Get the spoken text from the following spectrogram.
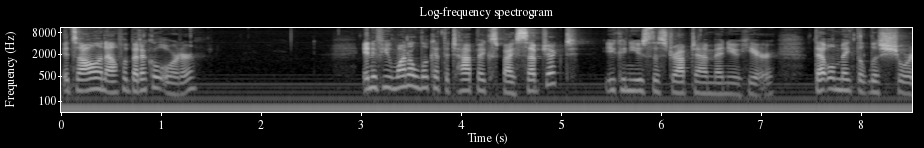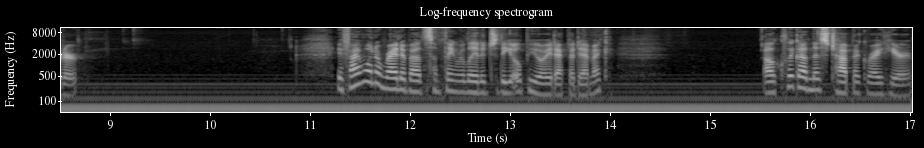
It's all in alphabetical order. And if you want to look at the topics by subject, you can use this drop-down menu here. That will make the list shorter. If I want to write about something related to the opioid epidemic, I'll click on this topic right here.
